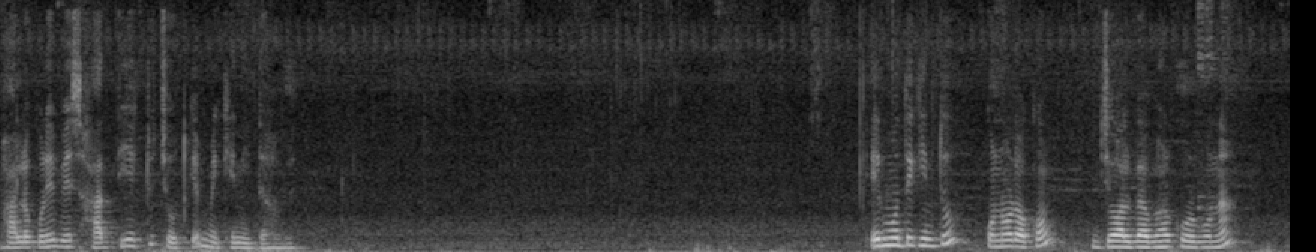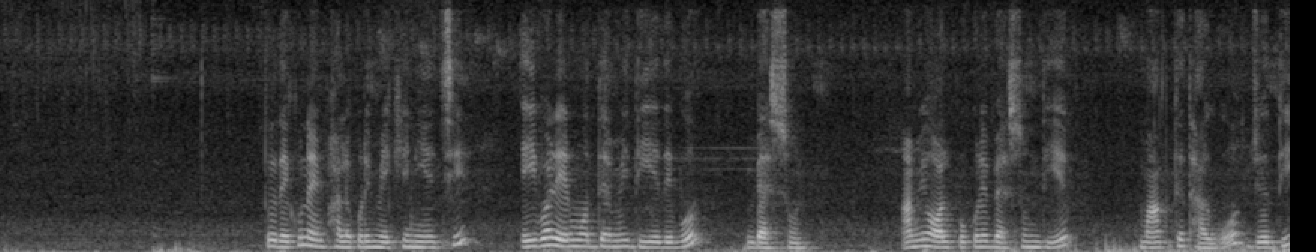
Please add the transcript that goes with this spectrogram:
ভালো করে বেশ হাত দিয়ে একটু চটকে মেখে নিতে হবে। এর মধ্যে কিন্তু কোনো রকম জল ব্যবহার করব না। তো দেখুন, আমি ভালো করে মেখে নিয়েছি। এইবার এর মধ্যে আমি দিয়ে দেব বেসন। আমি অল্প করে বেসন দিয়ে মাখতে থাকব। যদি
